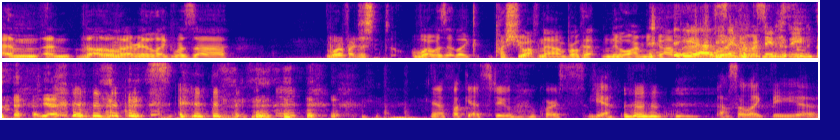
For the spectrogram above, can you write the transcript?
and and the other one that I really liked was uh, what if I just what was it like pushed you off now and broke that new arm you got back? yeah, same, same scene. yeah. Yeah, fuck yeah, Stu, of course. Yeah. also like the uh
